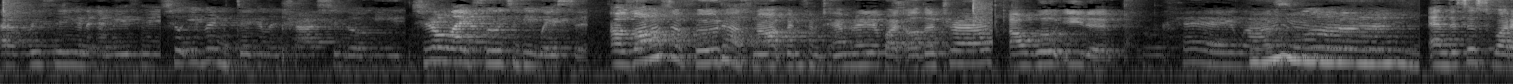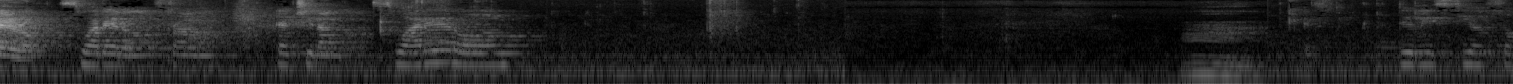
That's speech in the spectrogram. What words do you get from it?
everything and anything. She'll even dig in the trash to go eat. She don't like food to be wasted. As long as the food has not been contaminated by other trash, I will eat it. Okay, last mm-hmm. one. And this is suadero. Suadero from El Chilango. Suadero. Mm. It's delicioso.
